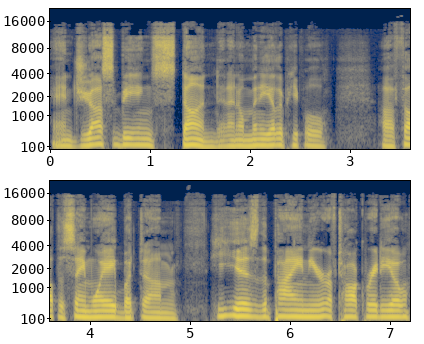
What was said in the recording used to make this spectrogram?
and just being stunned. And I know many other people uh, felt the same way, but um, he is the pioneer of talk radio.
